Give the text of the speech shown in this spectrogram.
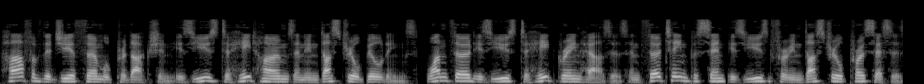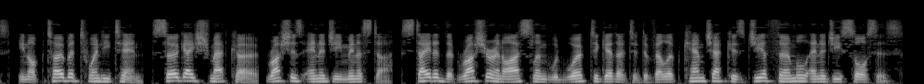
Half of the geothermal production is used to heat homes and industrial buildings, one-third is used to heat greenhouses and 13% is used for industrial processes. In October 2010, Sergei Shmatko, Russia's energy minister, stated that Russia and Iceland would work together to develop Kamchatka's geothermal energy sources.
